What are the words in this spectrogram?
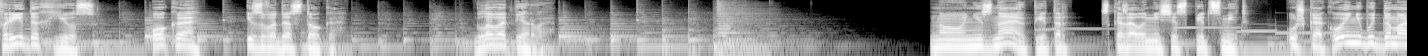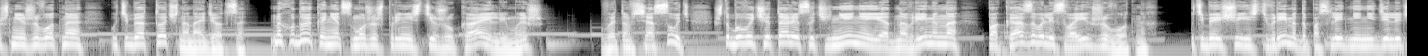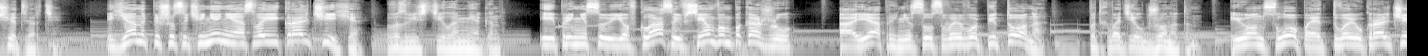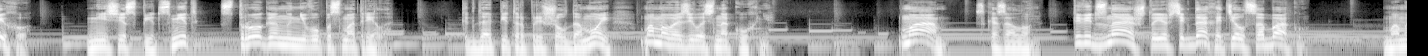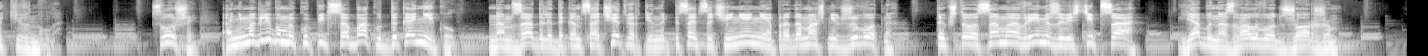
Фрида Хьюз. Око из водостока. Глава первая. «Ну, не знаю, Питер», – сказала миссис Пит Смит. «Уж какое-нибудь домашнее животное у тебя точно найдется. На худой конец можешь принести жука или мышь. В этом вся суть, чтобы вы читали сочинения и одновременно показывали своих животных. У тебя еще есть время до последней недели четверти». «Я напишу сочинение о своей крольчихе», – возвестила Меган. «И принесу ее в класс и всем вам покажу». «А я принесу своего питона», – подхватил Джонатан. «И он слопает твою крольчиху». Миссис Пит Смит строго на него посмотрела. Когда Питер пришел домой, мама возилась на кухне. «Мам», – сказал он, – «ты ведь знаешь, что я всегда хотел собаку». Мама кивнула. «Слушай, а не могли бы мы купить собаку до каникул? Нам задали до конца четверти написать сочинение про домашних животных, так что самое время завести пса. Я бы назвал его Джорджем».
